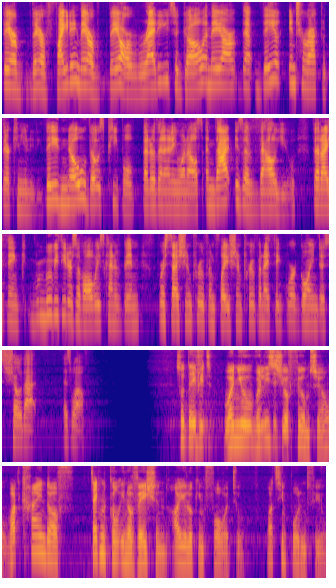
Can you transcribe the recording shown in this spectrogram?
They are they are fighting. They are they are ready to go and they are that they interact with their community. They know those people better than anyone else and that is a value that I think movie theaters have always kind of been recession proof, inflation proof and I think we're going to show that as well. So David, when you releases your films, you know, what kind of technical innovation are you looking forward to? What's important for you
